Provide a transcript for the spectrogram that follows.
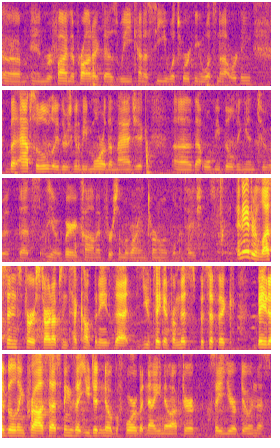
um, and refine the product as we kind of see what's working and what's not working. But absolutely, there's going to be more of the magic uh, that we'll be building into it. That's you know very common for some of our internal implementations. Any other lessons for startups and tech companies that you've taken from this specific beta building process? Things that you didn't know before, but now you know after say a year of doing this.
